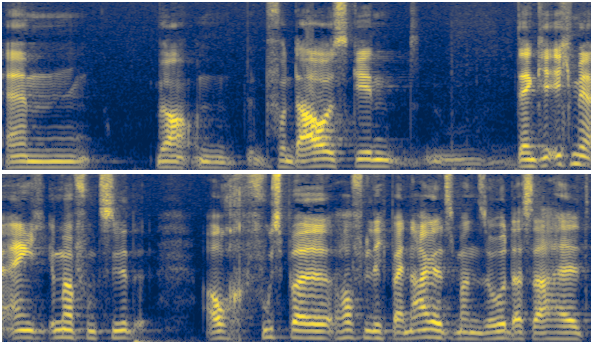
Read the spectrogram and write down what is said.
Ähm, ja, und von da aus gehen, denke ich mir eigentlich immer funktioniert auch Fußball hoffentlich bei Nagelsmann so, dass er halt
